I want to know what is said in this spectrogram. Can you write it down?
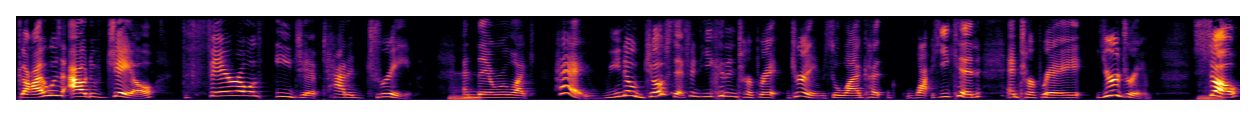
guy was out of jail the pharaoh of egypt had a dream and they were like, "Hey, we know Joseph, and he can interpret dreams. So why, why he can interpret your dream?" So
